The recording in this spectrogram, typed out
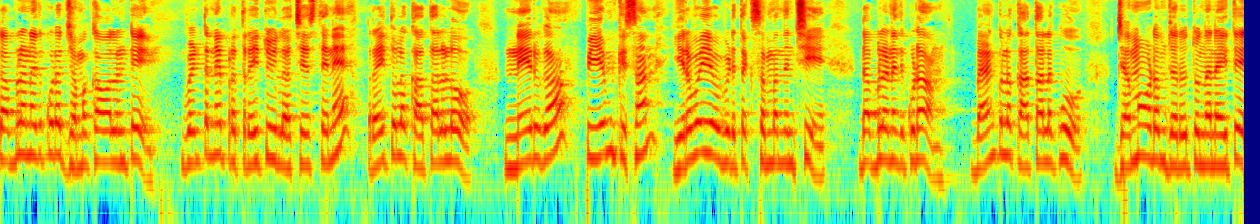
డబ్బులు అనేది కూడా జమ కావాలంటే వెంటనే ప్రతి రైతు ఇలా చేస్తేనే రైతుల ఖాతాలలో నేరుగా పిఎం కిసాన్ ఇరవయో విడతకు సంబంధించి డబ్బులు అనేది కూడా బ్యాంకుల ఖాతాలకు జమ అవడం జరుగుతుందని అయితే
